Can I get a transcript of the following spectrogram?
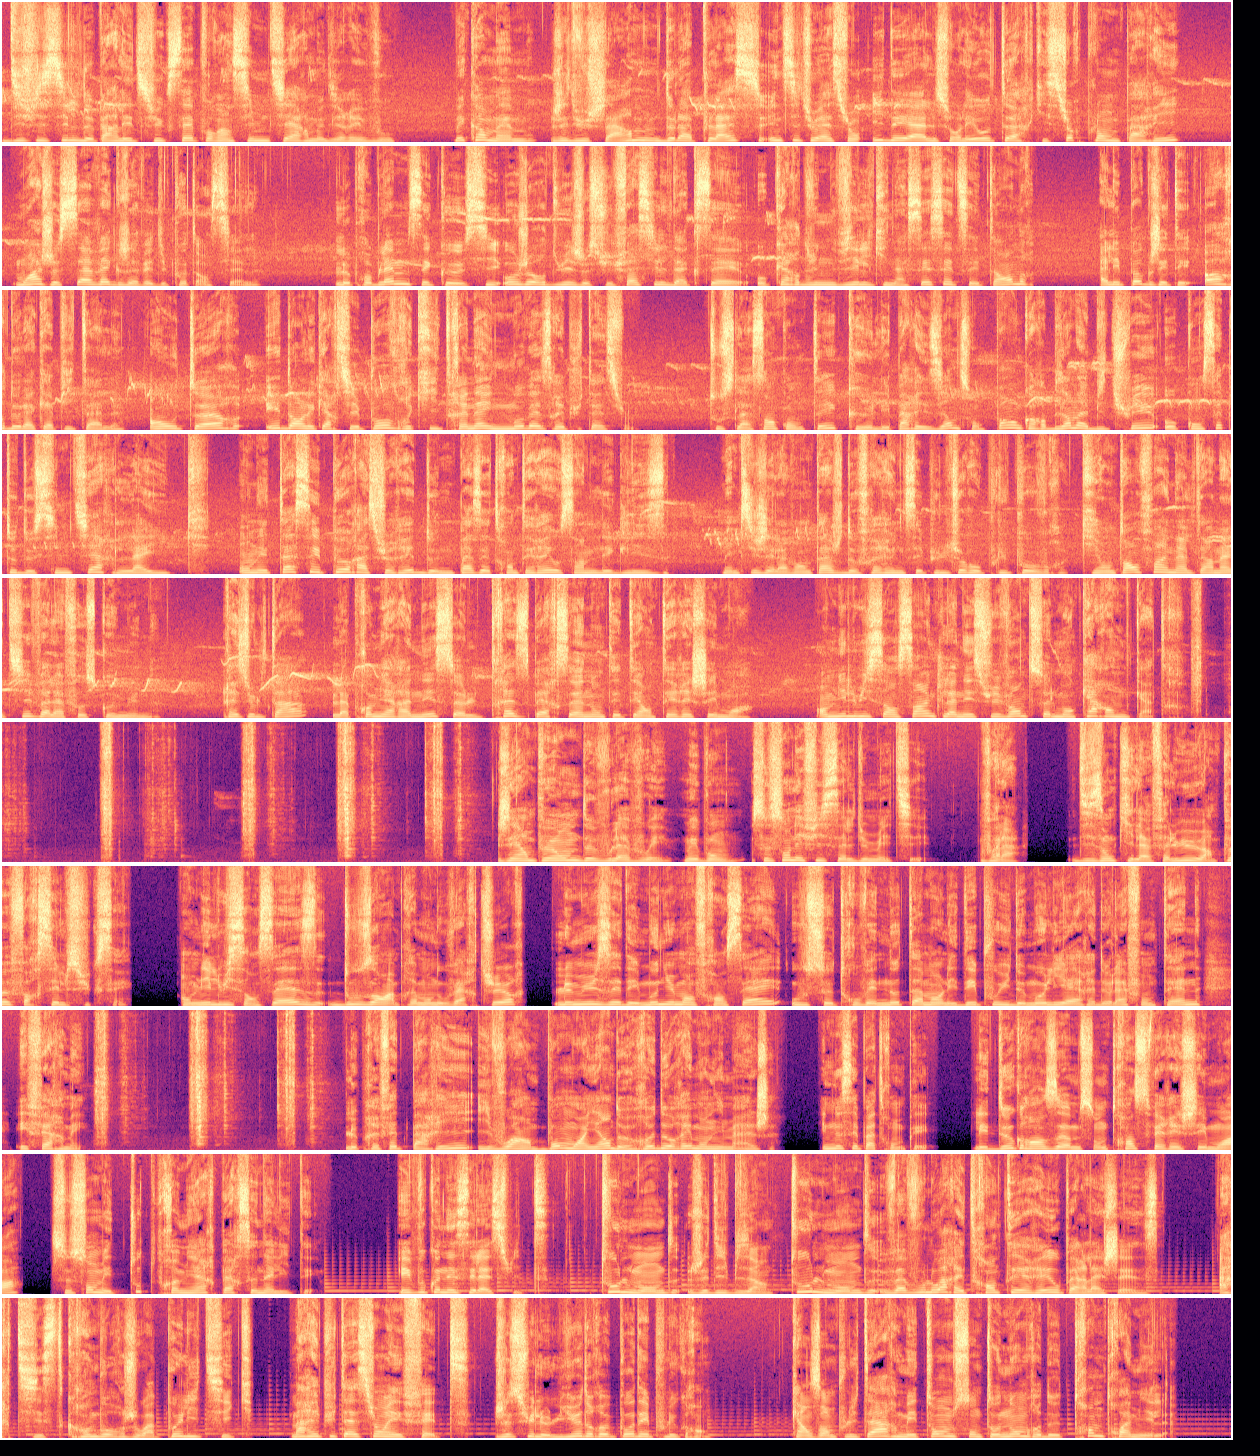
Difficile de parler de succès pour un cimetière, me direz-vous. Mais quand même, j'ai du charme, de la place, une situation idéale sur les hauteurs qui surplombent Paris. Moi, je savais que j'avais du potentiel. Le problème, c'est que si aujourd'hui je suis facile d'accès au cœur d'une ville qui n'a cessé de s'étendre, à l'époque j'étais hors de la capitale, en hauteur et dans les quartiers pauvres qui traînaient une mauvaise réputation. Tout cela sans compter que les Parisiens ne sont pas encore bien habitués au concept de cimetière laïque. On est assez peu rassuré de ne pas être enterré au sein de l'église, même si j'ai l'avantage d'offrir une sépulture aux plus pauvres, qui ont enfin une alternative à la fosse commune. Résultat, la première année, seules 13 personnes ont été enterrées chez moi. En 1805, l'année suivante, seulement 44. J'ai un peu honte de vous l'avouer, mais bon, ce sont les ficelles du métier. Voilà, disons qu'il a fallu un peu forcer le succès. En 1816, 12 ans après mon ouverture, le musée des monuments français, où se trouvaient notamment les dépouilles de Molière et de La Fontaine, est fermé. Le préfet de Paris y voit un bon moyen de redorer mon image. Il ne s'est pas trompé. Les deux grands hommes sont transférés chez moi, ce sont mes toutes premières personnalités. Et vous connaissez la suite. Tout le monde, je dis bien tout le monde, va vouloir être enterré au Père-Lachaise. Artiste, grand bourgeois, politique, ma réputation est faite. Je suis le lieu de repos des plus grands. 15 ans plus tard, mes tombes sont au nombre de 33 000.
